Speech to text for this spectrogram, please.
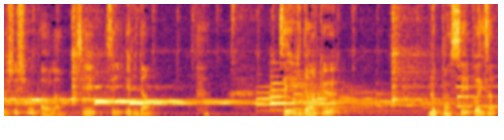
Je suis sûr, Paola. C'est, c'est évident. C'est évident que nos pensées, par exemple,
